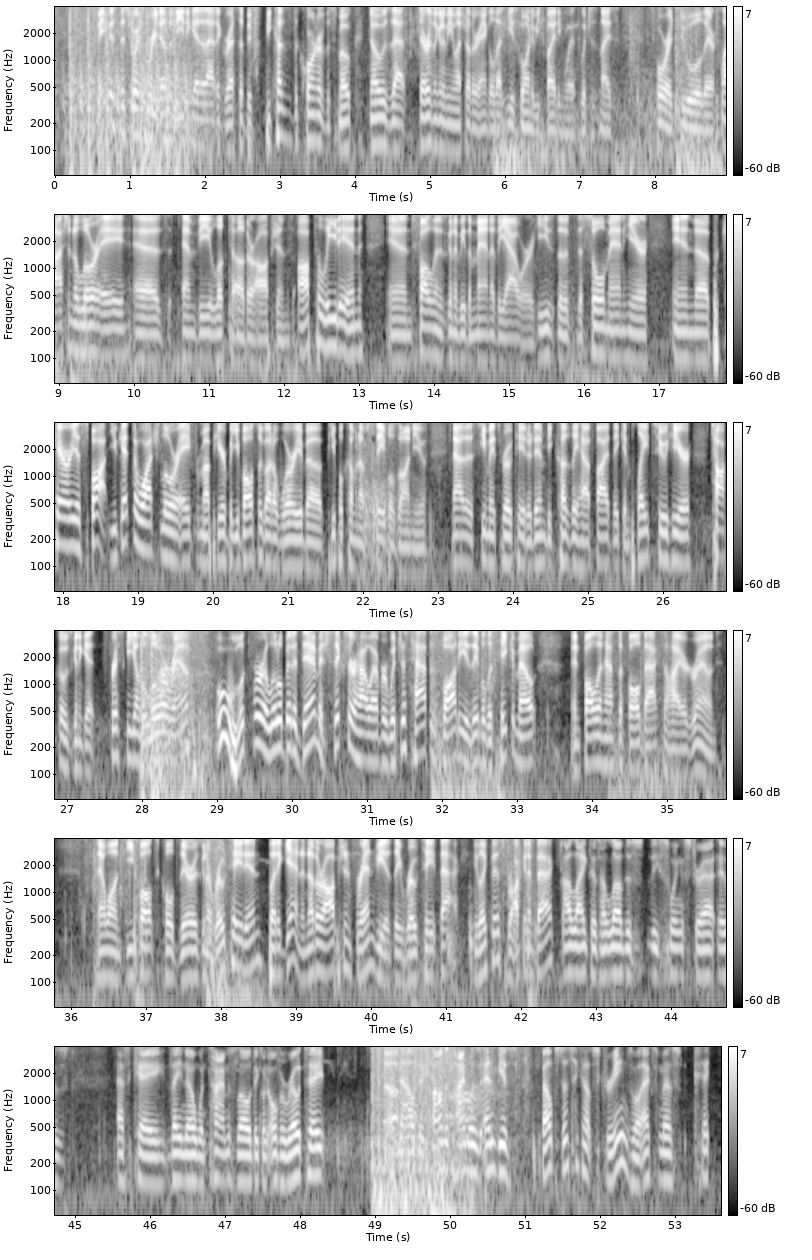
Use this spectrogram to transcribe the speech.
Maybe a situation where he doesn't need to get that aggressive, because it's the corner of the smoke, knows that there isn't going to be much other angle that he's going to be fighting with, which is nice for a duel there. Flash into lower A as MV look to other options. Opt to lead in, and Fallen is going to be the man of the hour. He's the, the sole man here in a precarious spot. You get to watch lower A from up here, but you've also got to worry about people coming up stables on you. Now that his teammates rotated in, because they have five, they can play two here. Taco's going to get frisky on the lower ramp. Ooh, look for a little bit of damage. Sixer, however, with just half his body, is able to take him out, and Fallen has to fall back to higher ground. Now on default, coldzera is going to rotate in, but again, another option for Envy as they rotate back. You like this? Rocking it back? I like this. I love this. The swing strat is SK. They know when time is low, they're going to over rotate. Oh. Now they found the time was envious. felps does take out screams while XMS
